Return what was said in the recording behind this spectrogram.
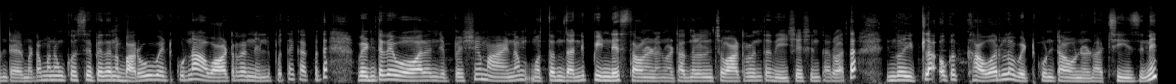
ఉంటాయి అనమాట మనం కొద్దిసేపు ఏదైనా బరువు పెట్టుకున్నా ఆ వాటర్ అని వెళ్ళిపోతే కాకపోతే వెంటనే పోవాలని చెప్పేసి మా ఆయన మొత్తం దాన్ని పిండేస్తూ ఉన్నాడు అనమాట అందులో నుంచి వాటర్ అంతా తీసేసిన తర్వాత ఇంకో ఇట్లా ఒక కవర్లో పెట్టుకుంటా ఉన్నాడు ఆ చీజ్ని.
